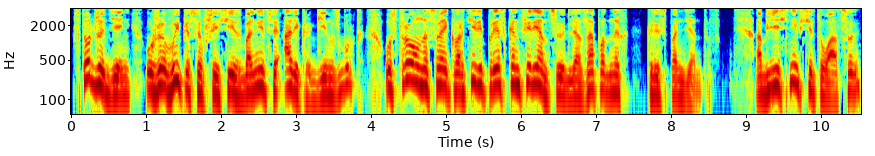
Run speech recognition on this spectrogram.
В тот же день уже выписавшийся из больницы Алик Гинзбург устроил на своей квартире пресс-конференцию для западных корреспондентов. Объяснив ситуацию,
